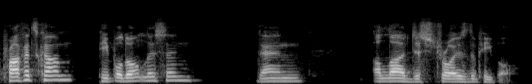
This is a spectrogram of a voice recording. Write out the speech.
Prophets come, people don't listen, then Allah destroys the people.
